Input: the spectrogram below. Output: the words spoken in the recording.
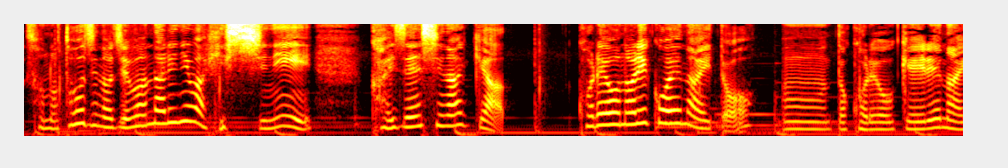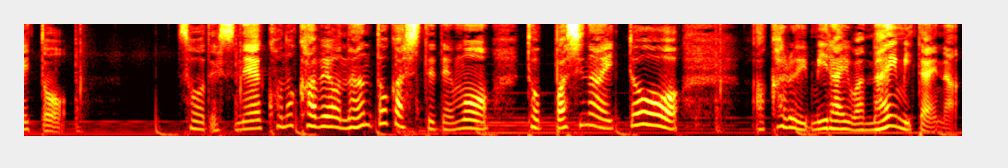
その当時の自分なりには必死に改善しなきゃ、これを乗り越えないと、うーんとこれを受け入れないと、そうですね、この壁を何とかしてでも突破しないと明るい未来はないみたいな、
